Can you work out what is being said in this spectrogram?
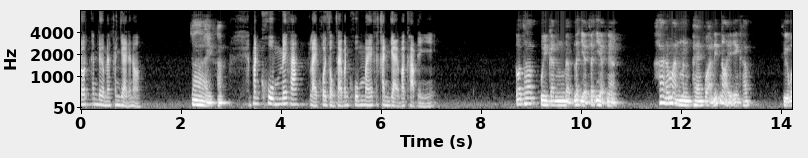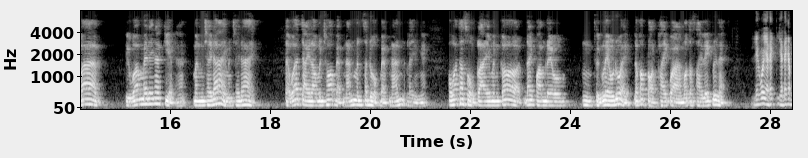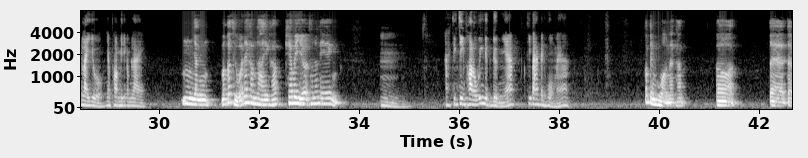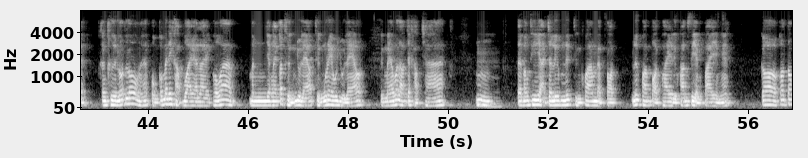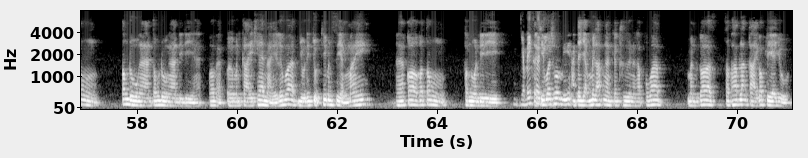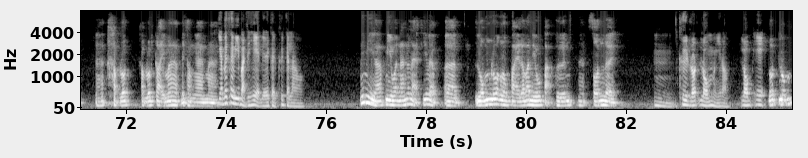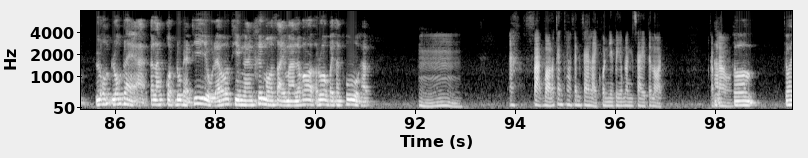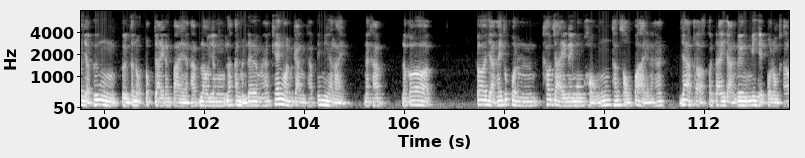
รถคันเดิมไหมคันใหญ่นั่นหรอใช่ครับ มันคุ้มไหมคะ หลายคนสงสัยมันคุ้มไหมกับคันใหญ่มาขับอย่างนี้ ก็ถ้าคุยกันแบบละเอียดละเอียดเนี่ย ค่าน้ำมันมันแพงกว่านิดหน่อยเองครับ ถือว่าถือว่าไม่ได้น่าเกลียดฮะ มันใช้ได้มันใช้ได้ แต่ว่าใจเรามันชอบแบบนั้นมันสะดวกแบบนั้นอะไรอย่างเงี้ย เพราะว่าถ้าส่งไกลมันก็ได้ความเร็ว อืมถึงเร็วด้วย แล้วก็ปลอดภัยกว่ามอเตอร์ไซค์เล็กด้วยแหละ เรียกว่ายังได้ยังได้กำไรอยู่ ยังพอมีกำไร อืมยังมันก็ถือว่าได้กำไรครับ แค่ไม่เยอะเท่านั้นเอง อืม อะจริง ๆ พอเราวิ่งดึกๆเนี้ย ที่บ้านเป็นห่วงไหมอะก็เป็นห่วงนะครับเออแต่แต่กลางคืนรถโล่งนะฮะผมก็ไม่ได้ขับไวอะไร เพราะว่ามันยังไงก็ถึงอยู่แล้ว ถึงเร็วอยู่แล้ว ถึงแม้ว่าเราจะขับช้า อืม แต่บางทีอาจจะลืมนึกถึงความแบบปลอดเรื่องความปลอดภัยหรือความเสี่ยงไปอย่างเงี้ย ก็ก็ต้อง ต้องดูงานต้องดูงานดีๆฮะว่าแบบเออมันไกลแค่ไหน หรือว่าอยู่ในจุดที่มันเสี่ยงไหมนะฮะก็ก็ต้องคำนวณดีๆยังไม่เคแต่ยคิดมีว่าช่วงนี้อาจจะยังไม่รับงานกลางคืนนะครับ เพราะว่ามันก็สภาพร่างกายก็เพลียอยู่นะฮะขับรถขับรถไกลมากไปทำงานมา ยังไม่เคยมีอุบัติเหตุเลยเกิดขึ้นกับเรา ไม่มีครับ มีวันนั้นนั่นแหละที่แบบเอ่อล้มล่วงลงไปแล้วก็นิ้วปักพื้นนะซ้นเลย อืม คือรถล้มอย่างนี้เหรอล้มเอะรถล้ม ล้มล้มแผลอะกำลังกดดูแผนที่อยู่แล้วทีมงานขึ้นมอไซค์มาแล้วก็ร่วงไปทั้งคู่ครับ อืมอะฝากบอกแล้วกันค่ะ แฟนๆหลายคนยังเป็นกำลังใจตลอดกับเรา ก็ก็อย่าเพิ่งตื่นตระหนกตกใจกันไปอะครับ เรายังรักกันเหมือนเดิมฮะแค่งอนกันครับ ไม่มีอะไรนะครับ แล้วก็ ก็อยากให้ทุกคนเข้าใจในมุมของทั้งสองฝ่ายนะฮะยากก็เข้าใจอย่างหนึ่งมีเหตุผลของเขา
